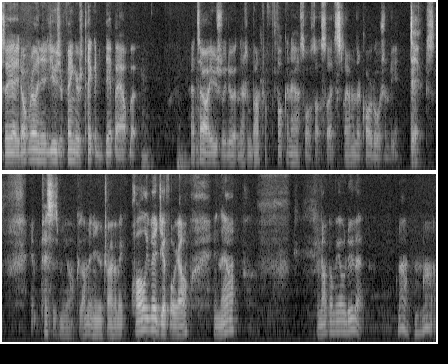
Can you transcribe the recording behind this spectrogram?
So yeah, you don't really need to use your fingers to take a dip out, but that's how I usually do it. And there's a bunch of fucking assholes outside slamming their car doors and being dicks. It pisses me off because I'm in here trying to make quality video for y'all, and now I'm not gonna be able to do that. No, I'm not.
